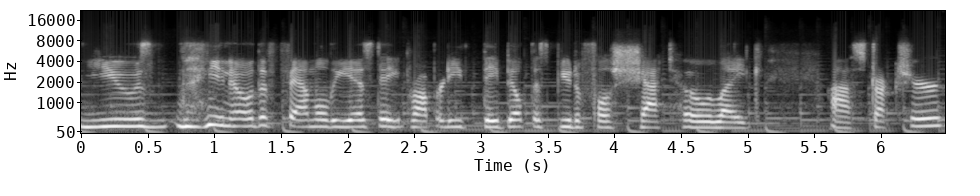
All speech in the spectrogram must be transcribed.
use you know the family estate property. They built this beautiful chateau like uh, structure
